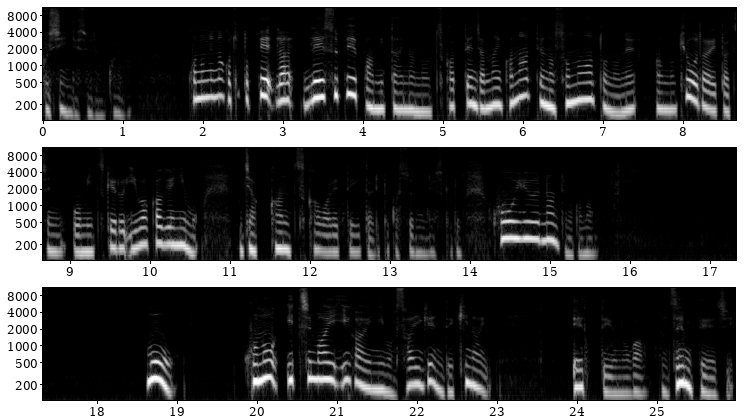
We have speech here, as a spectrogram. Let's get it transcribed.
美しいんですよでもこれが。このねなんかちょっとペレースペーパーみたいなのを使ってんじゃないかなっていうのはその後のねあの兄弟たちを見つける岩陰にも若干使われていたりとかするんですけどこういう何て言うのかな。もうこの1枚以外には再現できない絵っていうのが全ページ。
